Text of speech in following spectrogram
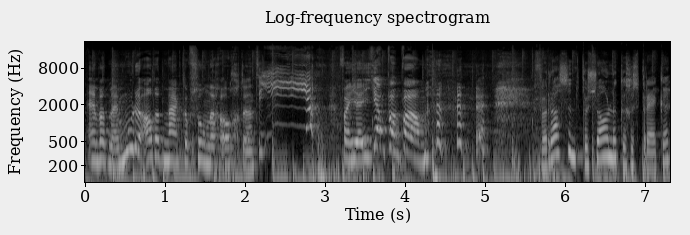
En wat mijn moeder altijd maakt op zondagochtend. Ja, van je ja, pam pam. Verrassend persoonlijke gesprekken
